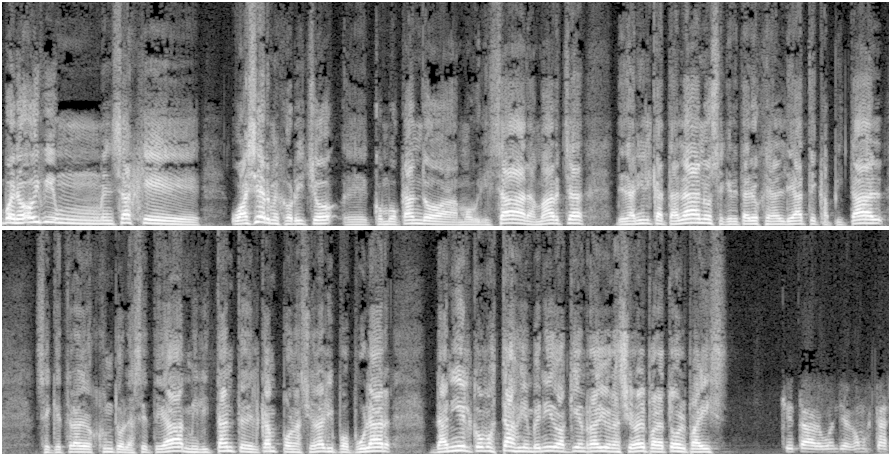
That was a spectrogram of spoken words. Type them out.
Bueno, hoy vi un mensaje, o ayer mejor dicho, eh, convocando a movilizar, a marcha, de Daniel Catalano, secretario general de ATE Capital, secretario junto de la CTA, militante del campo nacional y popular. Daniel, ¿cómo estás? Bienvenido aquí en Radio Nacional para todo el país. ¿Qué tal? Buen día, ¿cómo estás?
